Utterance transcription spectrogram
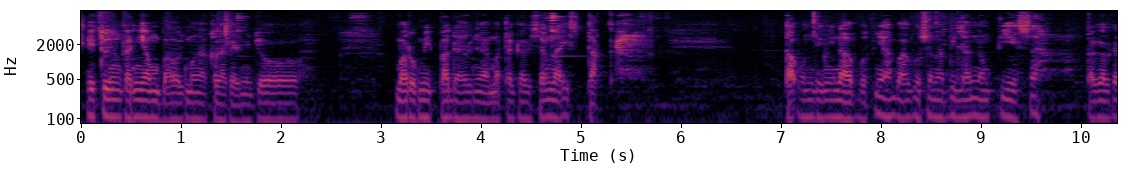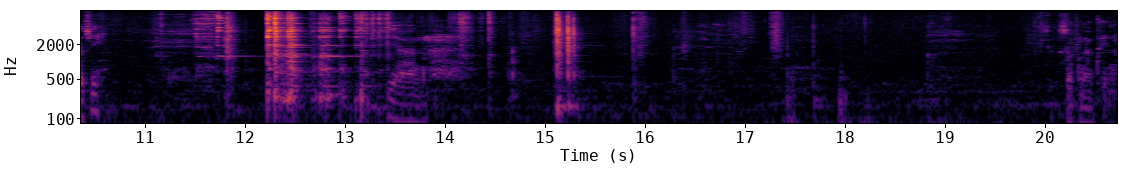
Ito yung kanyang bowl mga kalagay. Medyo marumi pa dahil nga matagal siyang na-stack. Taon din inabot niya bago siya nabilan ng pyesa. Tagal kasi. Yan. Saksak natin.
